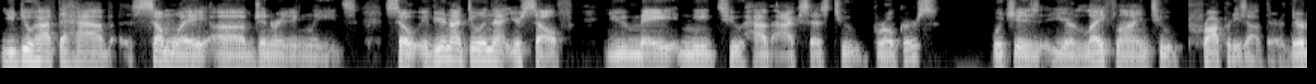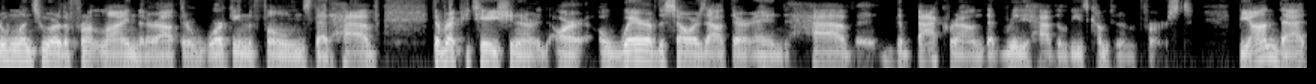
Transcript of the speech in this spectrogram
you do have to have some way of generating leads. So if you're not doing that yourself, you may need to have access to brokers, which is your lifeline to properties out there. They're the ones who are the front line that are out there working the phones, that have the reputation, or are aware of the sellers out there, and have the background that really have the leads come to them first. Beyond that,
